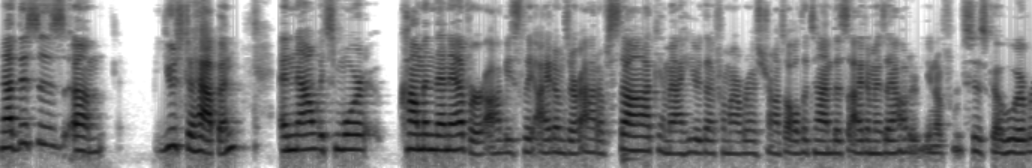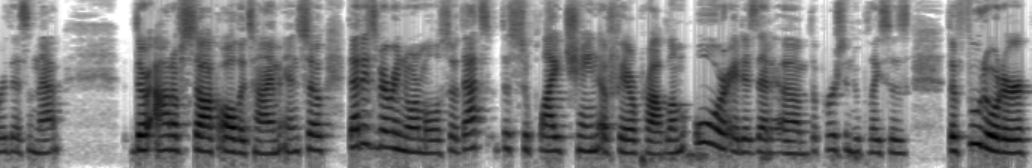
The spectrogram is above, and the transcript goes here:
Now this is um, used to happen and now it's more common than ever. Obviously items are out of stock and i hear that from our restaurants all the time. This item is out you know from Sysco whoever this and that they're out of stock all the time. And so that is very normal. So that's the supply chain affair problem. Or it is that um, the person who places the food order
